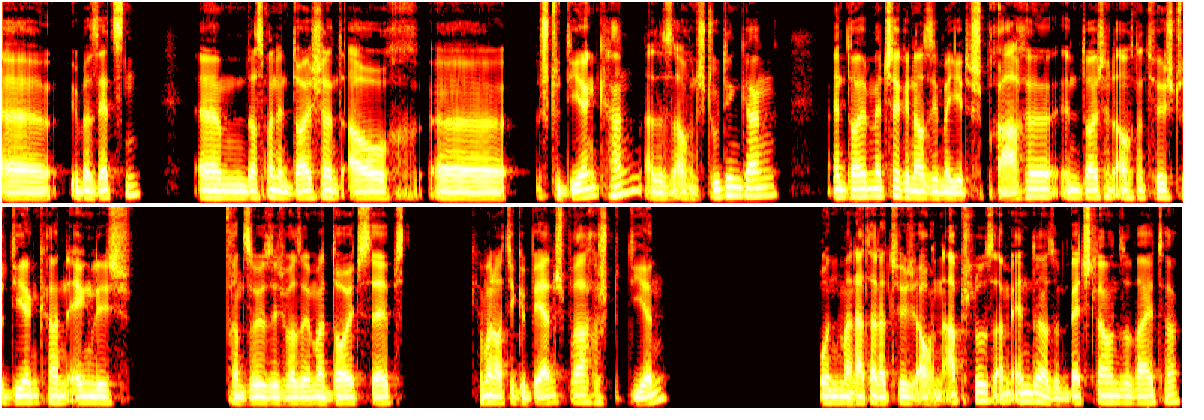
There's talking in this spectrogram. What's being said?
äh, übersetzen. Ähm, dass man in Deutschland auch äh, studieren kann, also es ist auch ein Studiengang, ein Dolmetscher, genauso wie man jede Sprache in Deutschland auch natürlich studieren kann. Englisch, Französisch, was auch immer, Deutsch selbst. Kann man auch die Gebärdensprache studieren. Und man hat da natürlich auch einen Abschluss am Ende, also einen Bachelor und so weiter.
